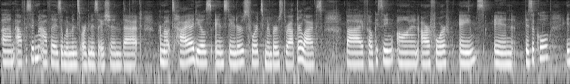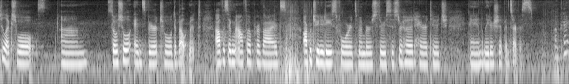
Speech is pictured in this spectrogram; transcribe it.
Um, Alpha Sigma Alpha is a women's organization that promotes high ideals and standards for its members throughout their lives by focusing on our four aims in physical, intellectual, um, social and spiritual development. Alpha Sigma Alpha provides opportunities for its members through sisterhood, heritage, and leadership and service. Okay.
